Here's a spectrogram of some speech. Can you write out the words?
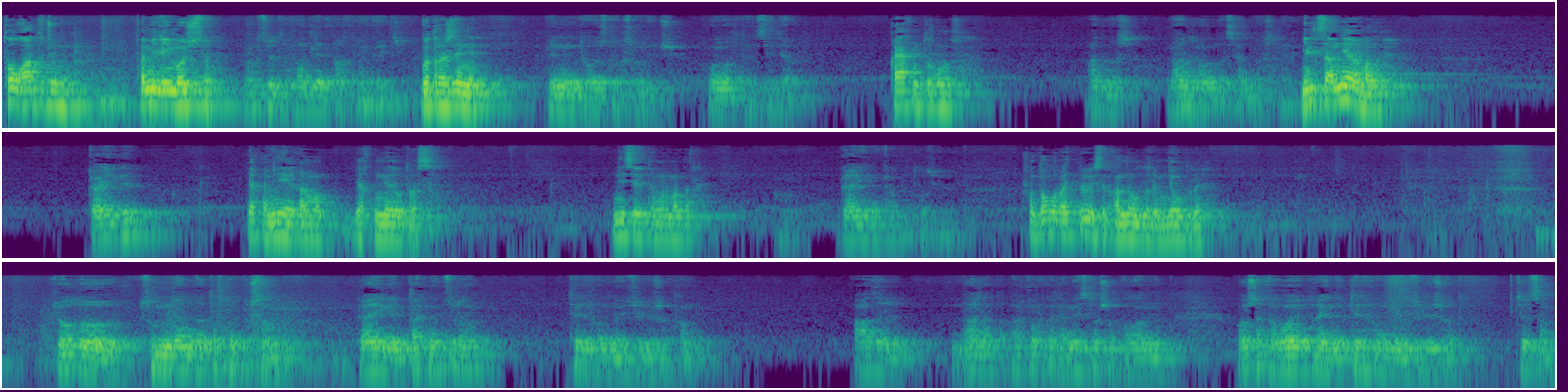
толук аты жөнүң фамилия имя отчество. Мансутов Адлет Бактыбекович. год рождения. Bir ming to'qqiz yuz to'qson uch o'n oltinchi sentyabr каяктын тургуну adbosh narg'in области adbosh милицияга эмне кармалды gaiga бияка эмнеге кармалып биякта эмне деп отурасыз эмне себептен кармалдылар gaini kaput ochib ошону толук айтып бербейсиздер кандай болду эле эмне болду эле жолду сумдун жанында токтоп турсам gaiga документ сураган телефон менен сүйлөшүп аткам азыр ар жакта парковкада место ошоп калган ошол жака коюп турайын деп телефон менен сүйлөшүп атып жылсам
